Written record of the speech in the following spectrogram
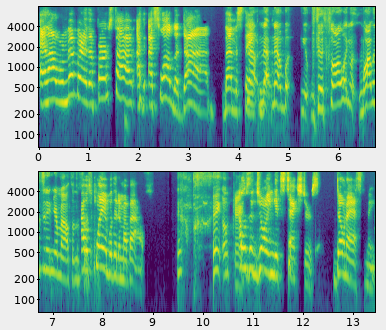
And I remember the first time I, I swallowed a dime by mistake. No, no, no. But you, the swallowing. Why was it in your mouth? I was first playing with it in my mouth. okay. I was enjoying its textures. Don't ask me.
